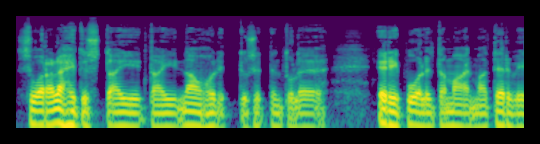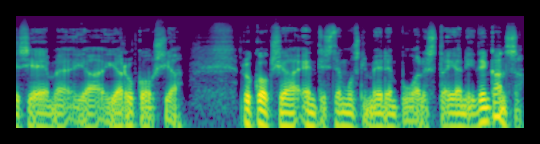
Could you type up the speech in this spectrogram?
suora lähetys tai, tai nauhoitettu sitten tulee eri puolilta maailmaa terveisiä ja, ja, ja rukouksia, rukouksia entisten muslimeiden puolesta ja niiden kanssa.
